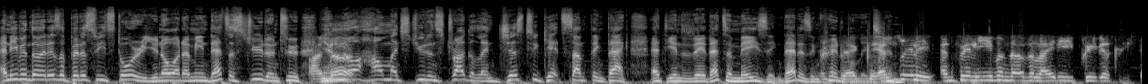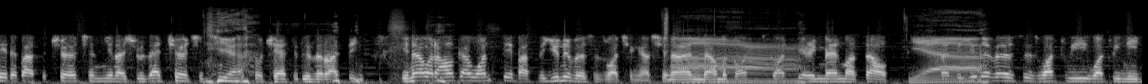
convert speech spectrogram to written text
And even though it is a bittersweet story, you know what I mean? That's a student who, I you know. know how much students struggle and just to get something back at the end of the day that's amazing that is incredible Exactly. And really, and really, even though the lady previously said about the church, and you know, she was at church and she Yeah. thought she had to do the right thing. You know what? I'll go one step up. The universe is watching us. You know, and I'm a God, God-fearing man myself. yeah But the universe is what we what we need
